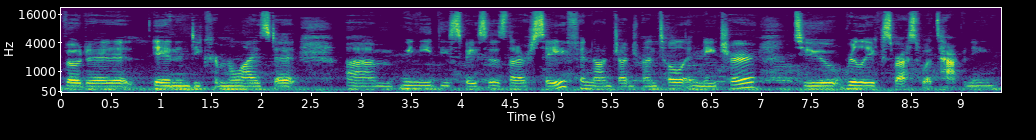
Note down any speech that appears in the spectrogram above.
voted it in and decriminalized it. Um, we need these spaces that are safe and non judgmental in nature to really express what's happening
